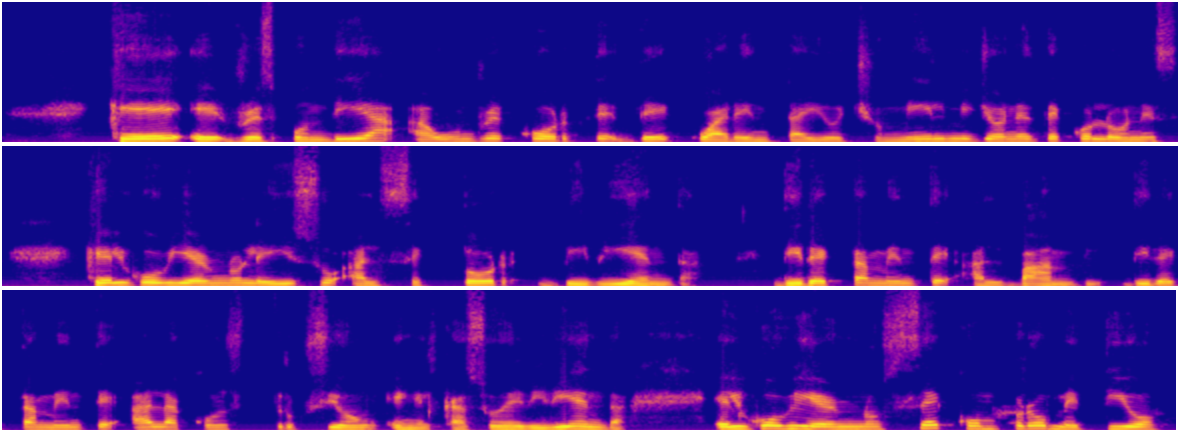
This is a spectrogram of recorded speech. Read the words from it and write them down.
que eh, respondía a un recorte de 48 mil millones de colones que el gobierno le hizo al sector vivienda directamente al BAMBI, directamente a la construcción en el caso de vivienda. El gobierno se comprometió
